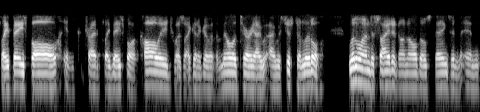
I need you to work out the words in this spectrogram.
play baseball and try to play baseball in college. Was I going to go in the military? I, I was just a little little undecided on all those things and and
